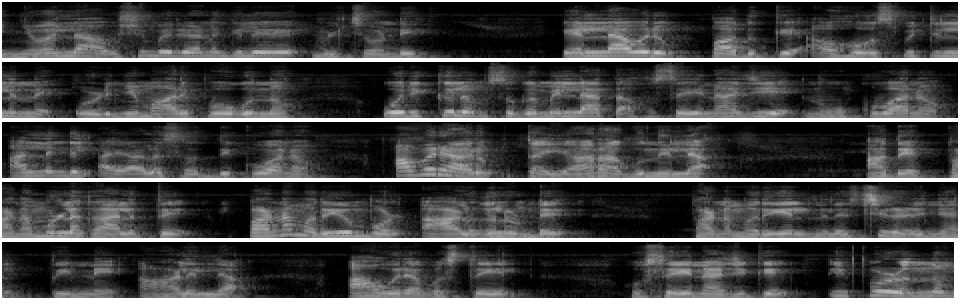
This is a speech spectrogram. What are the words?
ഇനി വല്ല ആവശ്യം വരികയാണെങ്കിൽ വിളിച്ചോണ്ടി. എല്ലാവരും പതുക്കെ ആ ഹോസ്പിറ്റലിൽ നിന്ന് ഒഴിഞ്ഞു മാറിപ്പോകുന്നു. ഒരിക്കലും സുഖമില്ലാത്ത ഹുസൈനാജിയെ നോക്കുവാനോ അല്ലെങ്കിൽ അയാളെ ശ്രദ്ധിക്കുവാനോ അവരാരും തയ്യാറാകുന്നില്ല. അതെ പണമുള്ള കാലത്ത് പണമെറിയുമ്പോൾ ആളുകളുണ്ട്. പണമെറിയൽ നിലച്ചു കഴിഞ്ഞാൽ പിന്നെ ആളില്ല. ആ ഒരവസ്ഥയിൽ ഹുസൈനാജിക്ക് ഇപ്പോഴൊന്നും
